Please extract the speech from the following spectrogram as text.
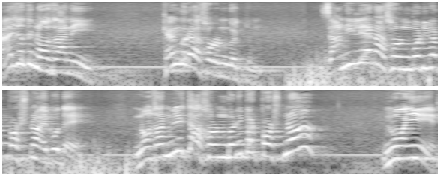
আমি যদি নজানি কেন করে আচরণ গজ্যম জানিলে না আচরণ করিবার প্রশ্ন আইব দে। নজানিলে তো আচরণ করিবার প্রশ্ন নয়ের।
